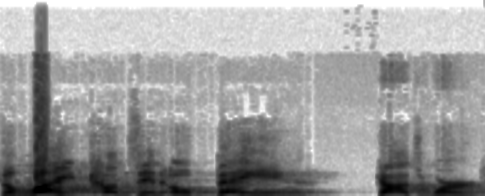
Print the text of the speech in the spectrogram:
Delight comes in obeying God's Word.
